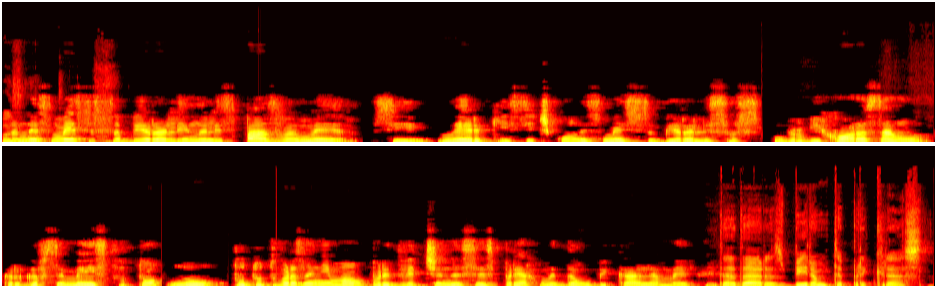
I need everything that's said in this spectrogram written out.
да, не сме се събирали, нали, спазваме си мерки и всичко, не сме се събирали с други хора, само кръга в семейството, но под отвързани имам предвид, че не се спряхме да обикаляме. Да, да, разбирам те прекрасно.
